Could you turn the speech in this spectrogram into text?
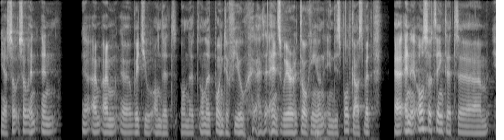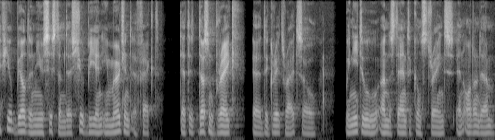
Yeah. So so and and yeah, I'm I'm uh, with you on that on that on that point of view. Hence, we're talking on, in this podcast. But uh, and I also think that um, if you build a new system, there should be an emergent effect that it doesn't break uh, the grid, right? So we need to understand the constraints and honor them.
